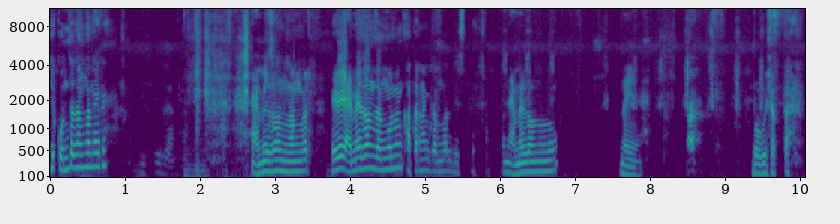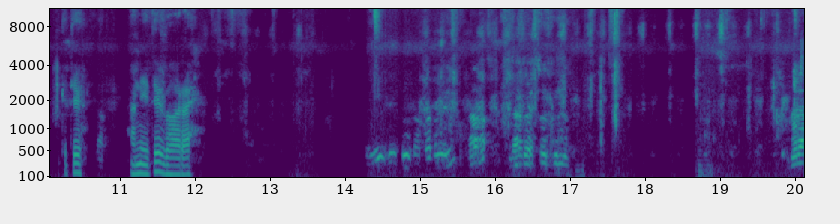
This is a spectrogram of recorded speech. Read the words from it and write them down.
हे कोणतं जंगल आहे रे? ॲमेझॉन जंगल. हे ॲमेझॉन जंगलून खतरनाक जंगल दिसते पण ॲमेझॉन नाही आहे बघू शकता किती आणि इथे घर आहे हा, जाऊ दे, शोध घेऊन. गोरा.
